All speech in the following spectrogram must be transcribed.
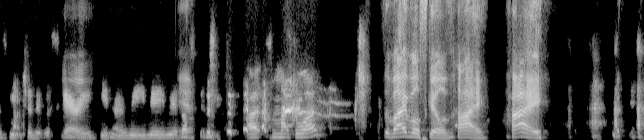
as much as it was scary. Mm. You know, we we, we adopted. Yeah. uh, much what? Survival skills. Hi, hi.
